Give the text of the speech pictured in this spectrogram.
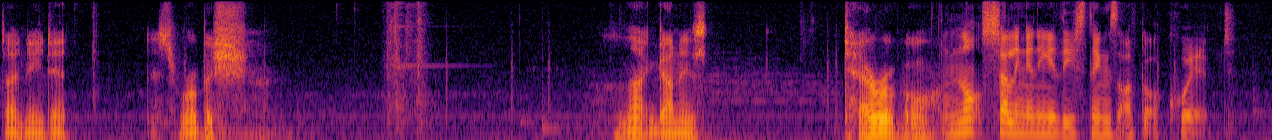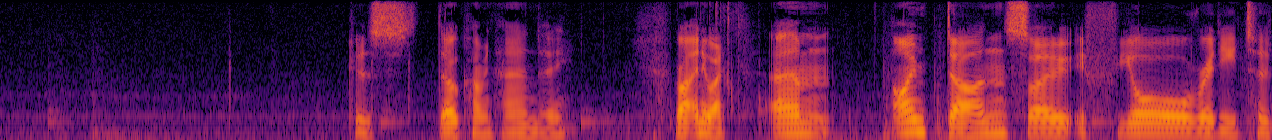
Don't need it. It's rubbish. And that gun is terrible. I'm not selling any of these things that I've got equipped. Because they'll come in handy. Right, anyway. Um, I'm done, so if you're ready to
